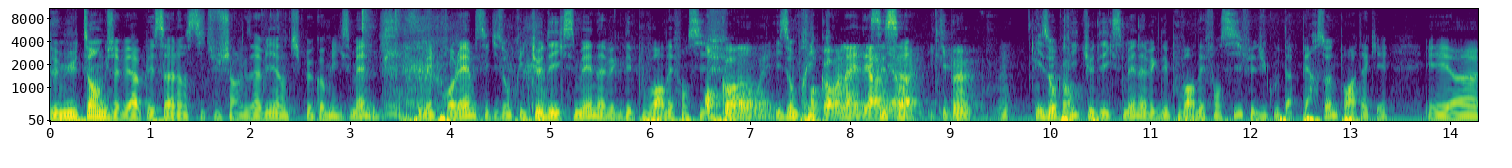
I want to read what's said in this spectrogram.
de mutants que j'avais appelé ça l'Institut Charles Xavier, un petit peu comme les X-Men. Mais le problème, c'est qu'ils ont pris que des X-Men avec des pouvoirs défensifs. Encore un, ouais. Ils ont pris Encore un l'année dernière, C'est ça. ouais. Et qui peut même. Hmm. Ils ont pris que des X-Men avec des pouvoirs défensifs et du coup t'as personne pour attaquer. Et, euh,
